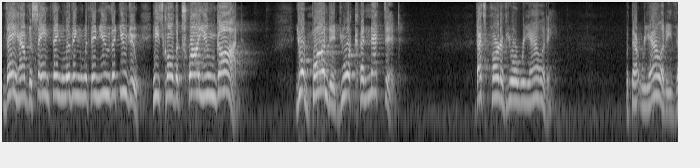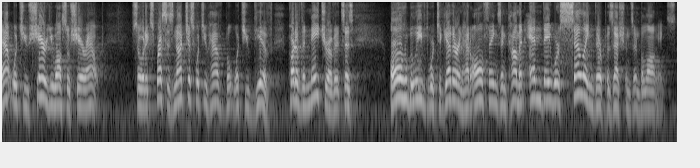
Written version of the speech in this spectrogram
they have the same thing living within you that you do. He's called the triune God. You're bonded, you're connected. That's part of your reality. But that reality, that what you share, you also share out. So it expresses not just what you have, but what you give. Part of the nature of it, it says, all who believed were together and had all things in common, and they were selling their possessions and belongings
